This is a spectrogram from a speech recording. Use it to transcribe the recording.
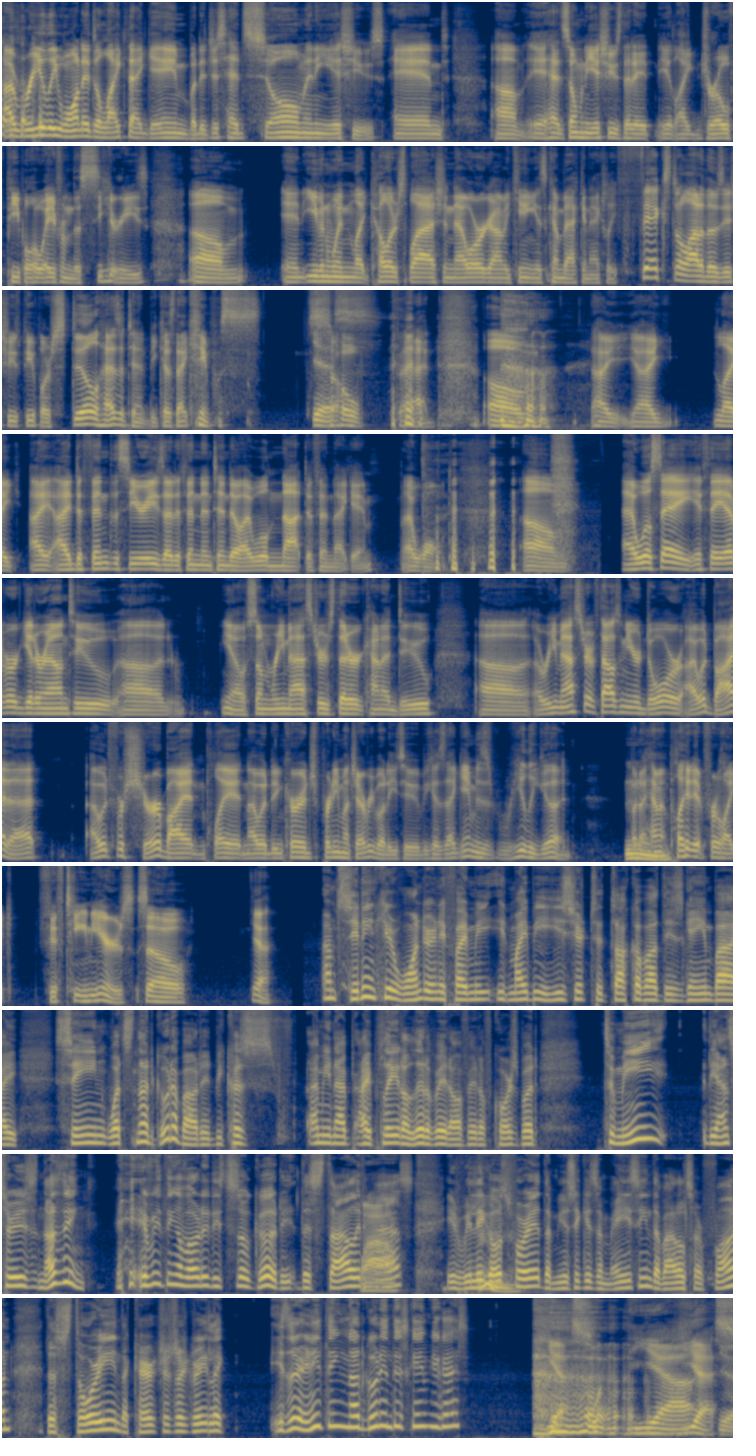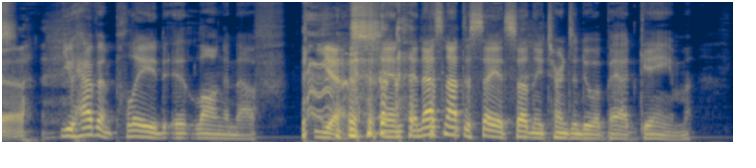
I really wanted to like that game, but it just had so many issues, and um, it had so many issues that it it like drove people away from the series. Um, and even when like Color Splash and now Origami King has come back and actually fixed a lot of those issues, people are still hesitant because that game was so bad. Um, I, I like I, I defend the series. I defend Nintendo. I will not defend that game. I won't. um, I will say if they ever get around to uh, you know some remasters that are kind of due, uh, a remaster of Thousand Year Door, I would buy that. I would for sure buy it and play it, and I would encourage pretty much everybody to because that game is really good. But I Mm. haven't played it for like 15 years, so yeah. I'm sitting here wondering if I may, it might be easier to talk about this game by saying what's not good about it because I mean I I played a little bit of it of course but to me the answer is nothing. Everything about it is so good. The style it Wow. has, it really goes mm. for it. The music is amazing. The battles are fun. The story and the characters are great. Like, is there anything not good in this game, you guys? Yes. Yeah. yes. yeah. You haven't played it long enough. Yes. and and that's not to say it suddenly turns into a bad game,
